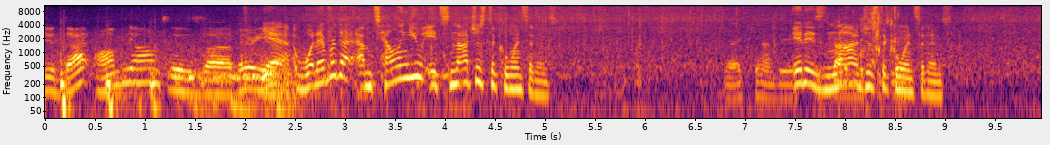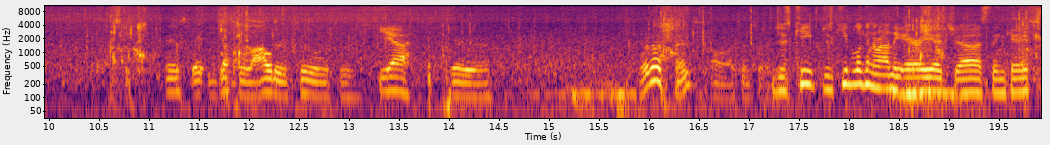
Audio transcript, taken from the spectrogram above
Dude, that ambiance is uh, very. Yeah, uh, whatever that I'm telling you, it's not just a coincidence. Yeah, it can't be. It is It's gotta not just a coincidence. It's, it gets louder too, which is Yeah. yeah, yeah. Where's that tent? Oh, that tent's right. Just keep just keep looking around the area just in case.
